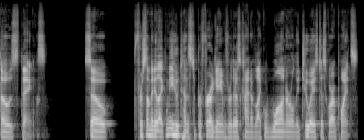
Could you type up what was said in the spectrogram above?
those things? So, for somebody like me who tends to prefer games where there's kind of like one or only two ways to score points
